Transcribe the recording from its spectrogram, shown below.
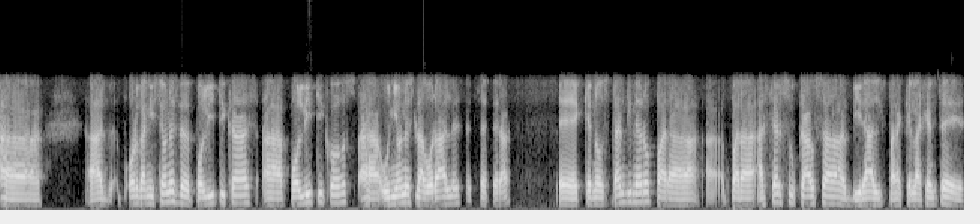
a, organizaciones de políticas, a políticos, a uniones laborales, etcétera, eh, que nos dan dinero para, para hacer su causa viral, para que la gente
